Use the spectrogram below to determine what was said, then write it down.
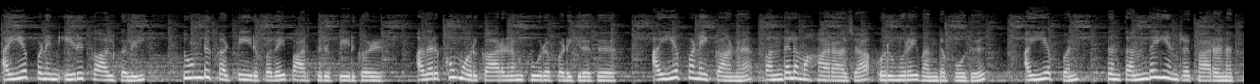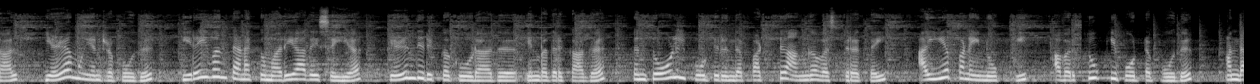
ஐயப்பனின் இரு கால்களில் துண்டு கட்டி இருப்பதை பார்த்திருப்பீர்கள். அதற்கும் ஒரு காரணம் கூறப்படுகிறது. ஐயப்பனை காண பந்தல மகாராஜா ஒரு முறை வந்தபோது ஐயப்பன் தன் தந்தை என்ற காரணத்தால் எழ முயன்ற போது இறைவன் தனக்கு மரியாதை செய்ய எழுந்திருக்க கூடாது என்பதற்காக தன் தோளில் போட்டிருந்த பட்டு அங்க வஸ்திரத்தை ஐயப்பனை நோக்கி அவர் தூக்கி போட்டபோது அந்த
